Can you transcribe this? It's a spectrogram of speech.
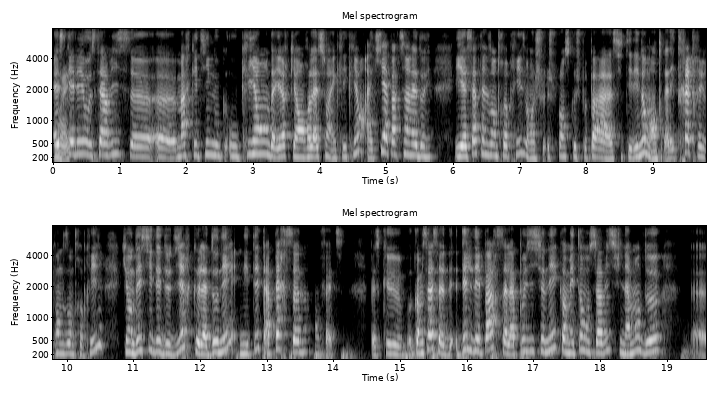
Est-ce qu'elle est au service euh, marketing ou, client, d'ailleurs, qui est en relation avec les clients? À qui appartient la donnée? Il y a certaines entreprises, je, pense que je ne peux pas citer les noms, mais en tout cas des très très grandes entreprises, qui ont décidé de dire que la donnée n'était à personne, en fait. Parce que comme ça, dès le départ, ça l'a positionné comme étant au service finalement de, euh,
